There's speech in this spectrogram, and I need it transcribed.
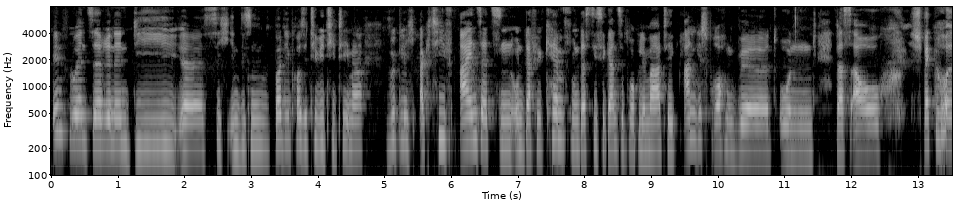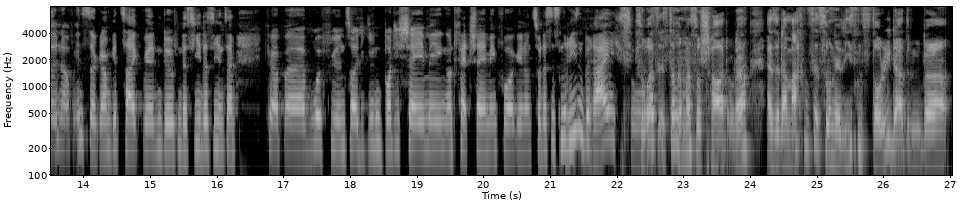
Influencerinnen, die äh, sich in diesem Body Positivity Thema wirklich aktiv einsetzen und dafür kämpfen, dass diese ganze Problematik angesprochen wird und dass auch Speckrollen auf Instagram gezeigt werden dürfen, dass jeder sich in seinem Körper wohlfühlen soll, die gegen Bodyshaming und Fettshaming vorgehen und so. Das ist ein Riesenbereich. So. Sowas ist doch immer so schade, oder? Also da machen sie so eine riesen Story darüber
